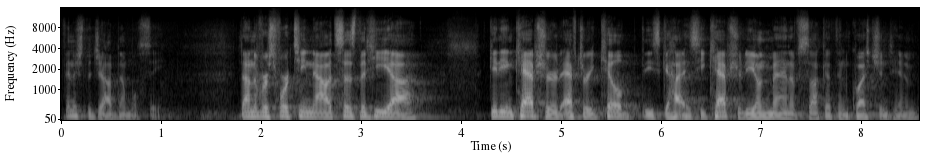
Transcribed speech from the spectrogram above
finish the job, then we'll see. Down to verse 14 now, it says that he, uh, Gideon captured, after he killed these guys, he captured a young man of Succoth and questioned him.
